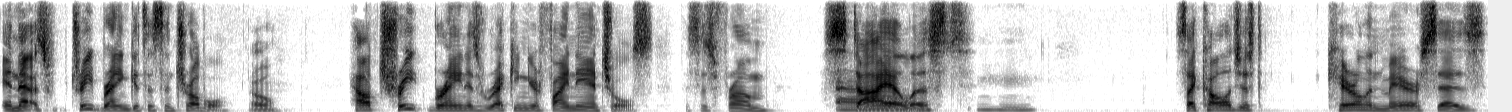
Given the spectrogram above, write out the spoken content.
And that's treat brain gets us in trouble. Oh, How treat brain is wrecking your financials. This is from stylist. Psychologist Carolyn Mayer says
